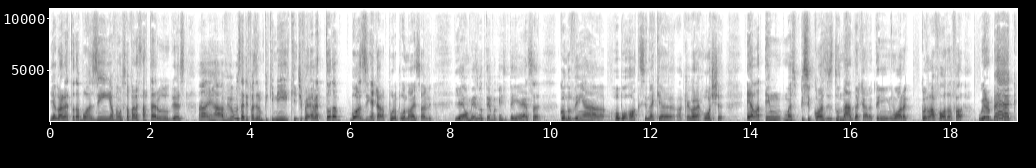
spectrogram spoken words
E agora ela é toda boazinha, vamos salvar as tartarugas. Ai, Ravi, vamos ali fazer um piquenique. Tipo, ela é toda boazinha, cara, pura por nós, sabe? E é ao mesmo tempo que a gente tem essa, quando vem a Robo Roxy, né? Que, é, que agora é roxa, ela tem um- umas psicoses do nada, cara. Tem uma hora, quando ela volta, ela fala, We're back!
